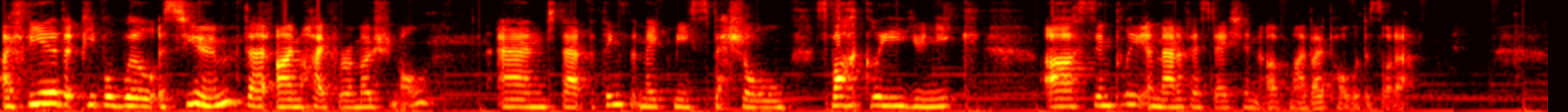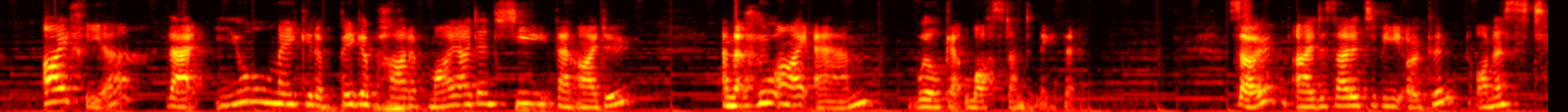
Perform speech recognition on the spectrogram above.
I fear that people will assume that I'm hyper emotional and that the things that make me special, sparkly, unique are simply a manifestation of my bipolar disorder. I fear that you'll make it a bigger part of my identity than I do, and that who I am will get lost underneath it. So I decided to be open, honest,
